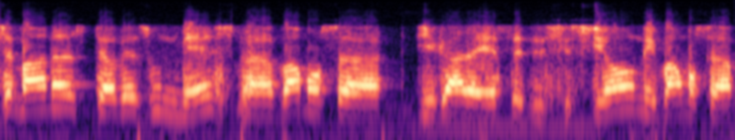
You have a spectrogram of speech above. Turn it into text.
semanas, tal vez un mes, vamos a llegar a esa decisión y vamos a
